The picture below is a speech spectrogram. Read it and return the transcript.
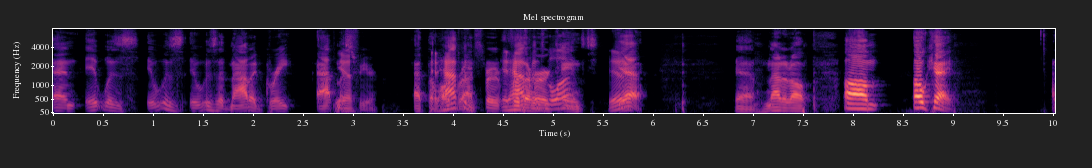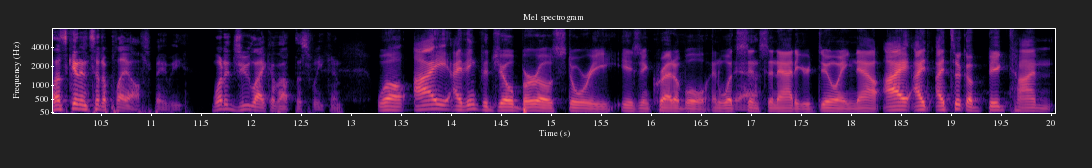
and it was it was it was a not a great atmosphere yeah. at the it Hard happens. for, it for the Hurricanes. Yeah. yeah. yeah, not at all. Um, okay, let's get into the playoffs, baby. What did you like about this weekend? Well, I I think the Joe Burrow story is incredible and what yeah. Cincinnati are doing now. I, I, I took a big time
